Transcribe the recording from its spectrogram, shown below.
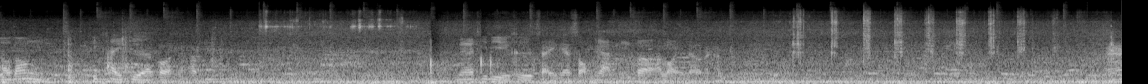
เราต้องพริกไทยเกลือก่อนนะครับ เนื้อที่ดีคือใส่แค่ 2 อย่างนี้ก็อร่อยแล้วนะครับอะ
